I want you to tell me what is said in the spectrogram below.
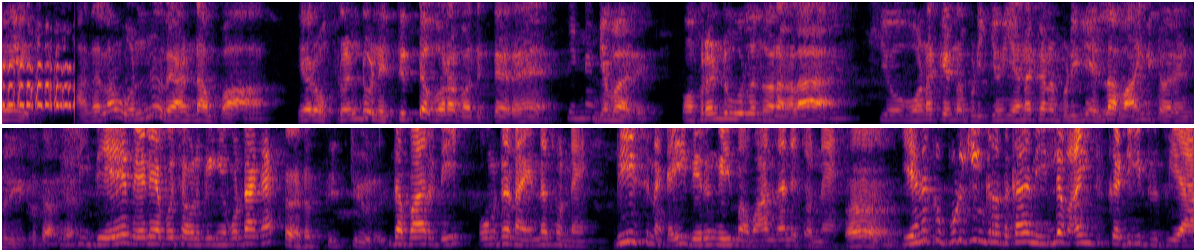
ஏய் அதெல்லாம் ஒண்ணும் வேண்டாம்ப்பா. யார் உன் ஃப்ரெண்டு உன்னை திட்ட போறா பாத்துக்கிட்டே இங்க பாரு உன் ஃப்ரெண்டு ஊர்ல இருந்து வராங்களா? ஐயோ உனக்கு என்ன பிடிக்கும் எனக்கு என்ன பிடிக்கும் எல்லாம் வாங்கிட்டு வரேன்னு சொல்லிட்டு இருக்காங்க. இதே வேலையா போச்சு அவளுக்கு இங்க கொண்டாங்க. திட்டி விடு. இந்த பாருடி உங்ககிட்ட நான் என்ன சொன்னேன்? வீசின கை வெறுங்கைமா வான்னு தானே சொன்னேன். எனக்கு பிடிக்குங்கிறதுக்காக நீ இல்ல வாங்கி கட்டிக்கிட்டு இருப்பியா?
